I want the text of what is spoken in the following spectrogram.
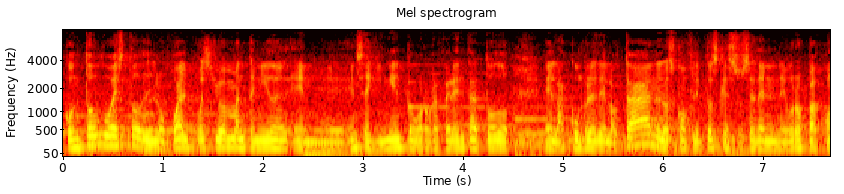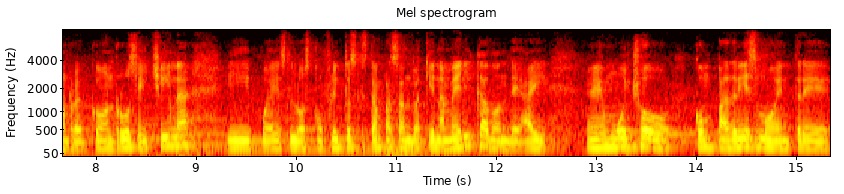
con todo esto de lo cual pues yo he mantenido en, eh, en seguimiento referente a todo en la cumbre de la OTAN, los conflictos que suceden en Europa con, Rusia y China y pues los conflictos que están pasando aquí en América donde hay mucho compadrismo entre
